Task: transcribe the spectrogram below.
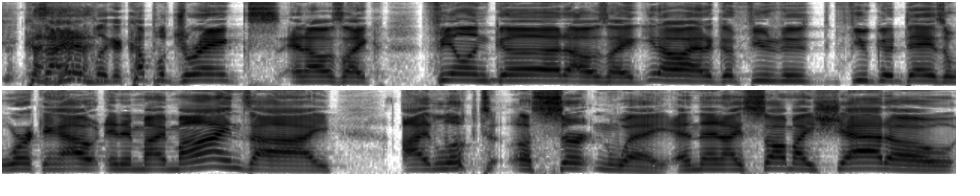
because I had like a couple drinks and I was like feeling good. I was like, you know, I had a good few few good days of working out, and in my mind's eye, I looked a certain way, and then I saw my shadow,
